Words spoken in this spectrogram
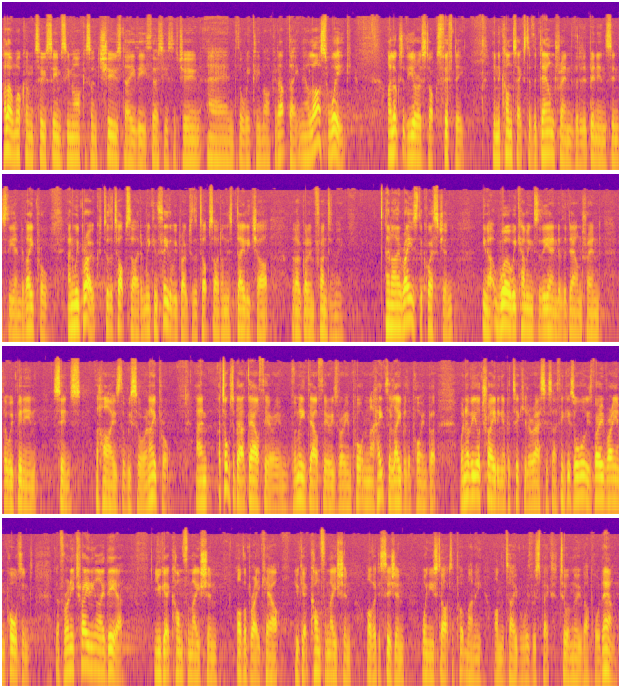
Hello and welcome to CMC Markets on Tuesday, the 30th of June, and the weekly market update. Now, last week I looked at the Euro Stoxx 50 in the context of the downtrend that it had been in since the end of April, and we broke to the top side, and we can see that we broke to the top side on this daily chart that I've got in front of me. And I raised the question, you know, were we coming to the end of the downtrend that we've been in since the highs that we saw in April? And I talked about Dow theory, and for me, Dow theory is very important. And I hate to labour the point, but whenever you're trading a particular asset, I think it's always very, very important that for any trading idea, you get confirmation of a breakout, you get confirmation of a decision when you start to put money on the table with respect to a move up or down.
